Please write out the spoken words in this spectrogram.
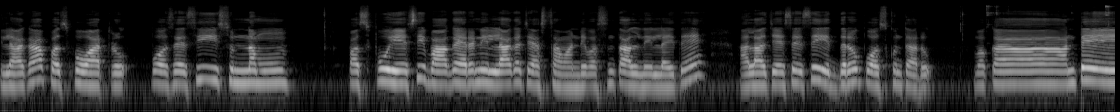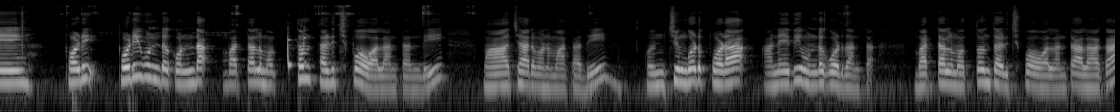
ఇలాగా పసుపు వాటర్ పోసేసి సున్నము పసుపు వేసి బాగా ఎర్రనీళ్ళలాగా చేస్తామండి. వసంతాల నీళ్ళు అయితే అలా చేసేసి ఇద్దరు పోసుకుంటారు. ఒక అంటే పొడి పొడి ఉండకుండా బట్టలు మొత్తం తడిచిపోవాలంటండి. మా ఆచారం అనమాట అది. కొంచెం కూడా పొడ అనేది ఉండకూడదంట. బట్టలు మొత్తం తడిచిపోవాలంట అలాగా.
